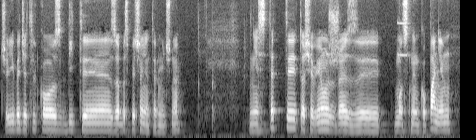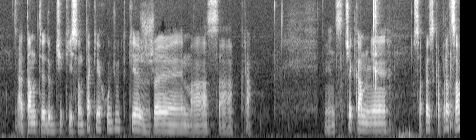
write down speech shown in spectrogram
Czyli będzie tylko zbite zabezpieczenie termiczne. Niestety to się wiąże z mocnym kopaniem, a tamte druciki są takie chudziutkie, że masakra. Więc czeka mnie saperska praca.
